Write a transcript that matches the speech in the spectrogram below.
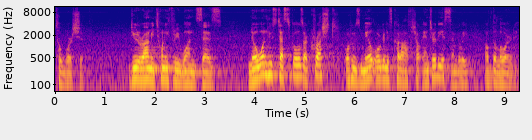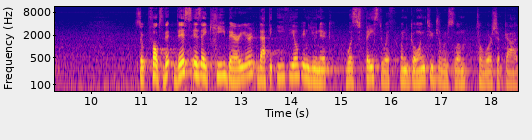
to worship. Deuteronomy 23:1 says, "No one whose testicles are crushed or whose male organ is cut off shall enter the assembly of the Lord." So, folks, th- this is a key barrier that the Ethiopian eunuch was faced with when going to Jerusalem to worship God.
